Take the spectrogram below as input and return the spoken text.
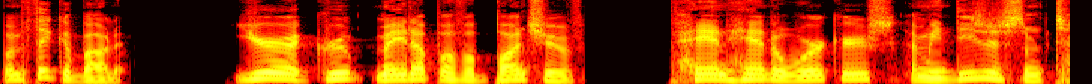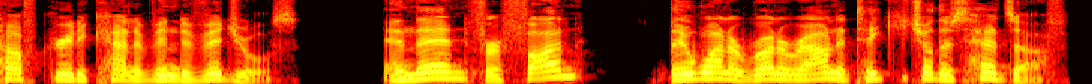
But think about it. You're a group made up of a bunch of panhandle workers. I mean, these are some tough, gritty kind of individuals. And then for fun, they want to run around and take each other's heads off.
